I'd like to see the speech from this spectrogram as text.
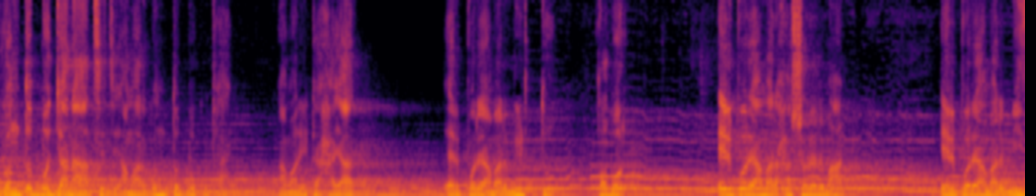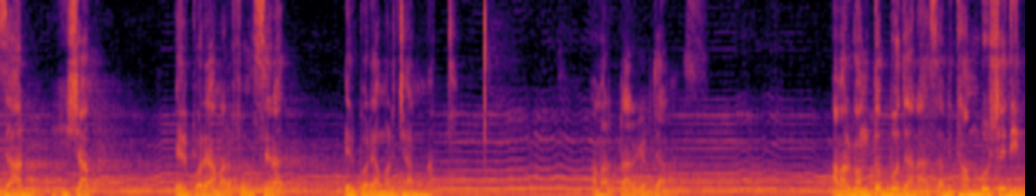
গন্তব্য জানা আছে যে আমার গন্তব্য কোথায়? আমার এটা হায়াত, এরপরে আমার মৃত্যু, কবর, এরপরে আমার হাসরের মাঠ, এরপরে আমার মিজান, হিসাব, এরপরে আমার ফুলসেরাত, এরপরে আমার জান্নাত। আমার টার্গেট জানা আছে। আমার গন্তব্য জানা আছে। আমি থামবো সেদিন,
